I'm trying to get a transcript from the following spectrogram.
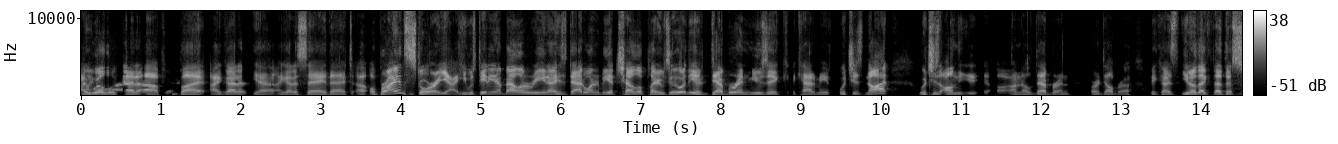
I will look that up, but I gotta, yeah, I gotta say that uh, O'Brien's story, yeah, he was dating a ballerina. His dad wanted to be a cello player. He was going to the Aldebaran Music Academy, which is not, which is on the on Aldebaran or Delbra, because you know that that this,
